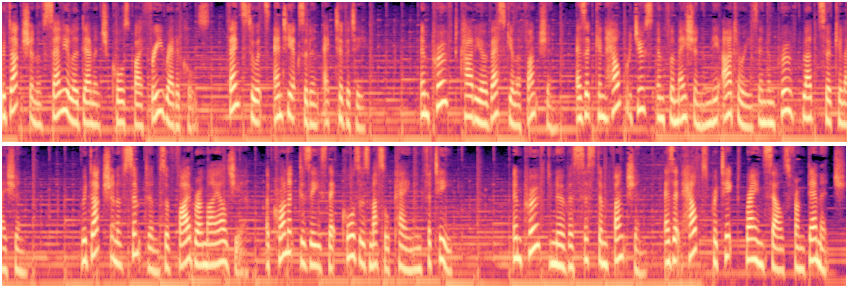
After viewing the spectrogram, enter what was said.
reduction of cellular damage caused by free radicals, thanks to its antioxidant activity, improved cardiovascular function, as it can help reduce inflammation in the arteries and improve blood circulation. Reduction of symptoms of fibromyalgia, a chronic disease that causes muscle pain and fatigue. Improved nervous system function, as it helps protect brain cells from damage.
